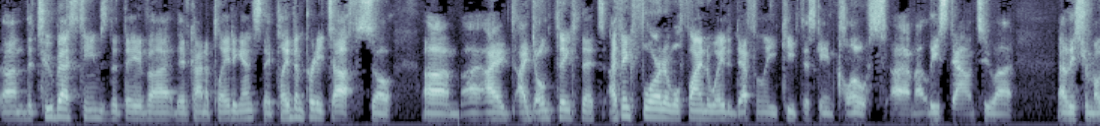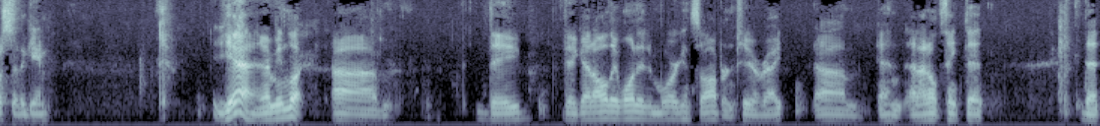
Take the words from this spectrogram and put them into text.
um, the two best teams that they've uh, they've kind of played against. They played them pretty tough. So um, I, I don't think that I think Florida will find a way to definitely keep this game close, um, at least down to uh, at least for most of the game. Yeah, I mean, look, um, they they got all they wanted in more against Auburn too, right? Um, and and I don't think that that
